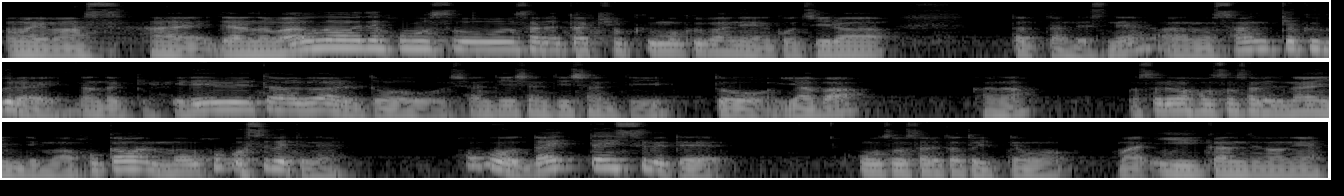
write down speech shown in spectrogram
思います。はい。で、あの、 WOWOW で放送された曲目がね、こちらだったんですね。あの、3曲ぐらい、なんだっけ、 Elevator Girl と、シャンティシャンティシャンティと、ヤバかな？それは放送されてないんで、まあ、他はもうほぼ全てね、ほぼ大体全て放送されたと言っても、まあ、いい感じのね、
